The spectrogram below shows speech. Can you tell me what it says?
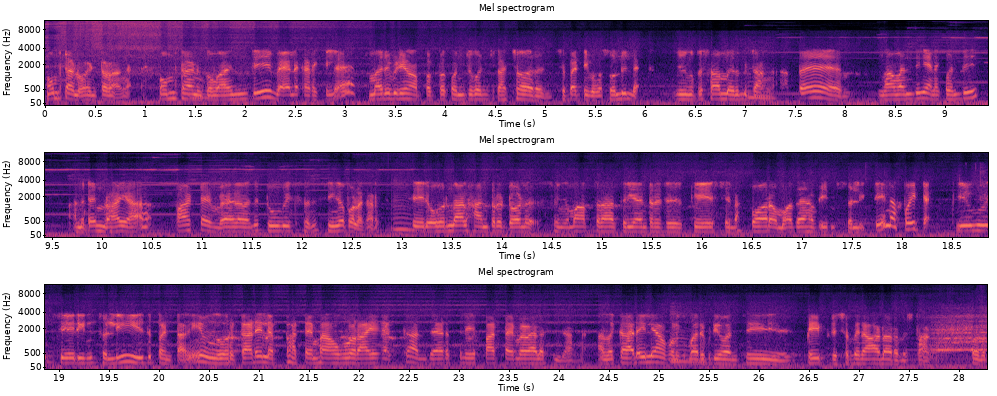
ஹோம்டான் வந்துட்டோம் நாங்க. ஹோம்டானுக்கு வந்து வேலை கிடைக்கல. மறுபடியும் அப்பப்போ கொஞ்சம் கொஞ்சம் கச்சம் இருந்துச்சு. பட் இவங்க சொல்லல. இவங்க பேசாமல் இருந்துட்டாங்க. அப்போ நான் வந்து எனக்கு வந்து அந்த டைம் ராயா பார்ட் டைம் வேலை வந்து டூ வீக்ஸ் வந்து சிங்கப்பூர்ல கிடைச்சு. சரி ஒரு நாள் ஹண்ட்ரட் டாலர் இங்க மாத்திரம் த்ரீ ஹண்ட்ரட் சரி நான் போறேன் மொத அப்படின்னு சொல்லிட்டு நான் போயிட்டேன். இவங்களும் சரின்னு சொல்லி இது பண்ணிட்டாங்க. இவங்க ஒரு கடையில பார்ட் டைமா அவங்களோட ராயா இருக்கு. அந்த இடத்துல பார்ட் டைமா வேலை செஞ்சாங்க. அந்த கடையிலயே அவங்களுக்கு மறுபடியும் வந்து பேய் பிடிச்ச மாதிரி ஆட ஆரம்பிச்சிட்டாங்க. அந்த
